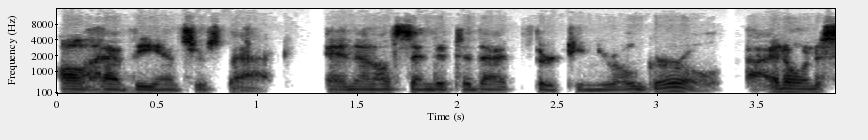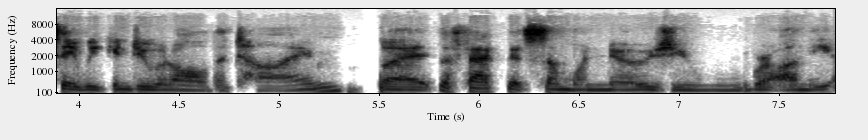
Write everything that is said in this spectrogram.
I'll have the answers back and then I'll send it to that 13 year old girl. I don't want to say we can do it all the time, mm. but the fact that someone knows you were on the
